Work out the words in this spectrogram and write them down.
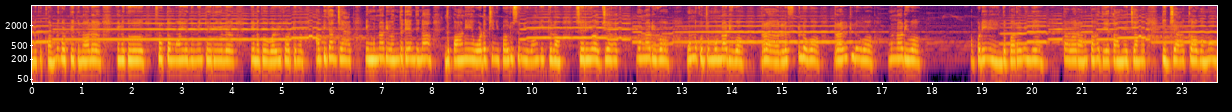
எனக்கு கண்ணு கொட்டியதுனால எனக்கு சுத்தமாக எதுவுமே தெரியல. எனக்கு வழிகாட்டுங்க. அப்படிதான் ஜாக் நீ முன்னாடி வந்துட்டே இருந்தீங்கன்னா இந்த பானையை உடைச்சி நீ பரிசு நீ வாங்கிக்கலாம். சரியா ஜாக் முன்னாடி வா. இன்னும் கொஞ்சம் முன்னாடி வா. லெஃப்டில் வா. ரைட்டில் வா முன்னாடி வா. அப்படின்னு இந்த பறவைங்க தவறான பாதையை காமிச்சாங்க. இந்த ஜாக்காகவும்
